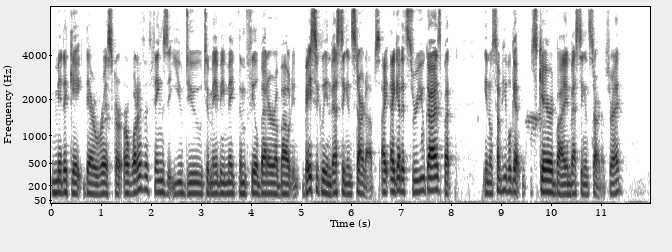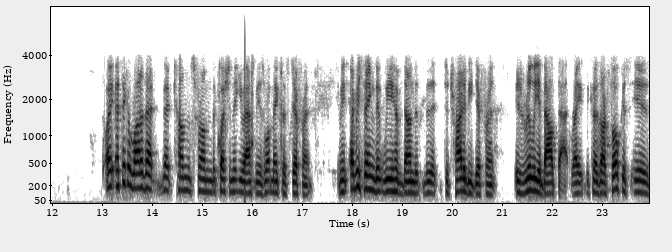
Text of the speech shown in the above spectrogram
mitigate their risk or, or what are the things that you do to maybe make them feel better about basically investing in startups? I, I get it's through you guys but you know some people get scared by investing in startups right? I, I think a lot of that that comes from the question that you asked me is what makes us different i mean everything that we have done to, to, to try to be different is really about that right because our focus is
